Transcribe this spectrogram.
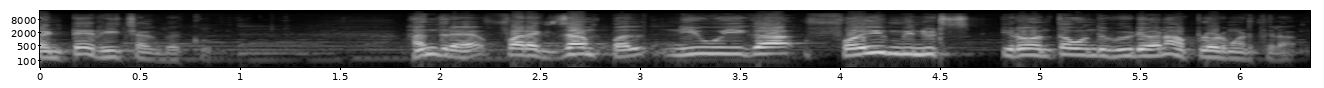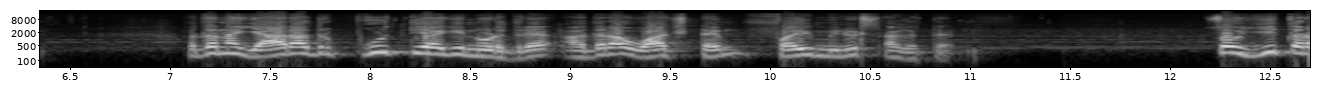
ಗಂಟೆ ರೀಚ್ ಆಗಬೇಕು. ಅಂದರೆ ಫಾರ್ ಎಕ್ಸಾಂಪಲ್ ನೀವು ಈಗ ಫೈವ್ ಮಿನಿಟ್ಸ್ ಇರೋವಂಥ ಒಂದು ವಿಡಿಯೋನ ಅಪ್ಲೋಡ್ ಮಾಡ್ತೀರಾ. ಅದನ್ನು ಯಾರಾದರೂ ಪೂರ್ತಿಯಾಗಿ ನೋಡಿದ್ರೆ ಅದರ ವಾಚ್ ಟೈಮ್ ಫೈವ್ ಮಿನಿಟ್ಸ್ ಆಗುತ್ತೆ. ಸೊ ಈ ಥರ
